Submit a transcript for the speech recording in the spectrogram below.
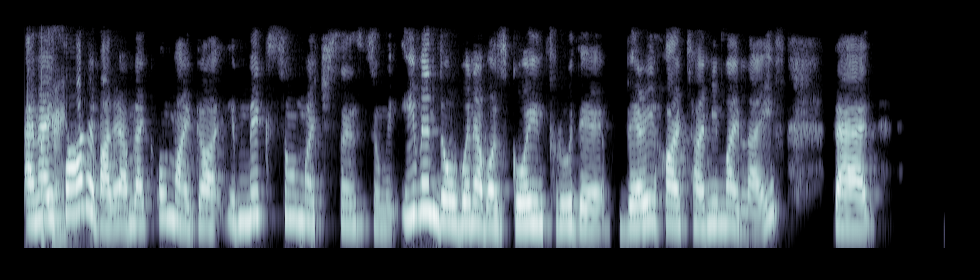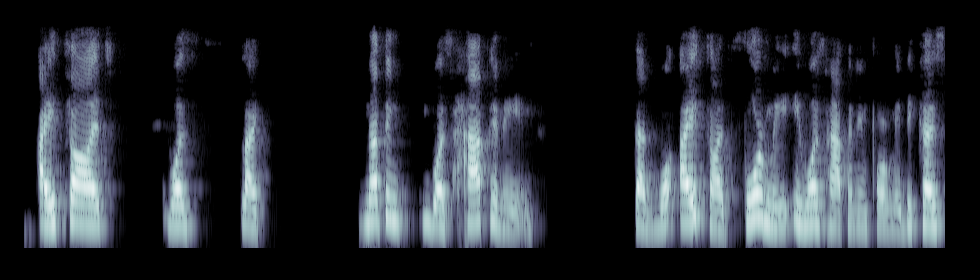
And I thought about it. I'm like, oh my God, it makes so much sense to me. Even though when I was going through the very hard time in my life that I thought was like nothing was happening that what I thought for me, it was happening for me because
